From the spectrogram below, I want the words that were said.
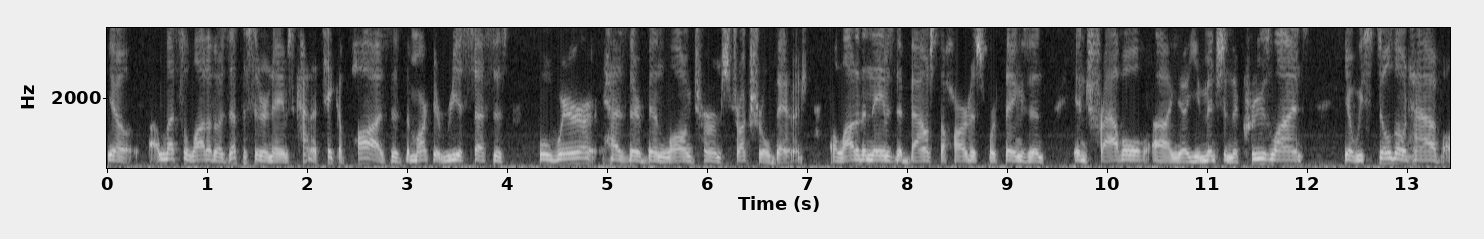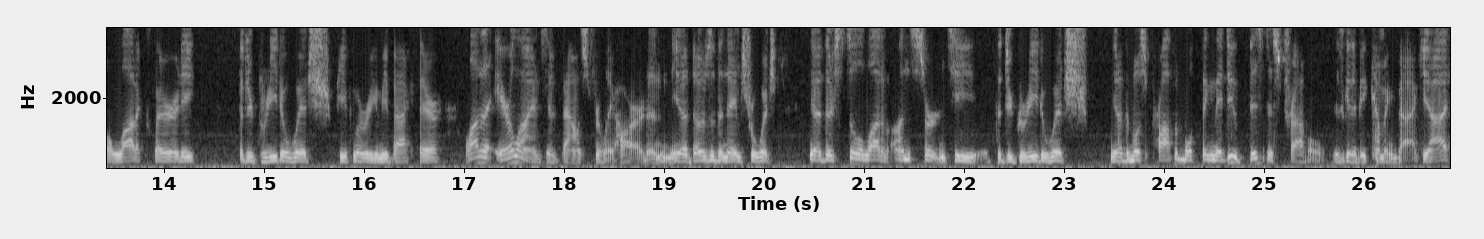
you know lets a lot of those epicenter names kind of take a pause as the market reassesses well where has there been long-term structural damage? A lot of the names that bounced the hardest were things in in travel. Uh, you know you mentioned the cruise lines. You know we still don't have a lot of clarity the degree to which people are going to be back there a lot of the airlines have bounced really hard and you know those are the names for which you know there's still a lot of uncertainty the degree to which you know the most profitable thing they do business travel is going to be coming back you know i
